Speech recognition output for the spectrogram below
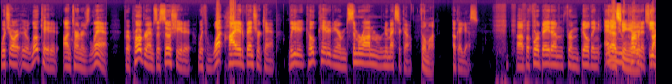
which are are located on Turner's land, for programs associated with what high adventure camp leading, located near Cimarron, New Mexico. Philmont. Okay, yes. Uh, but forbade him from building You're any asking new permanent a Eagle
